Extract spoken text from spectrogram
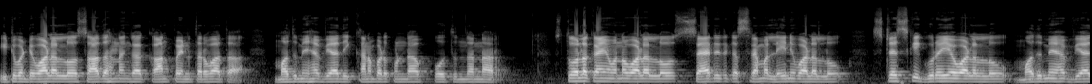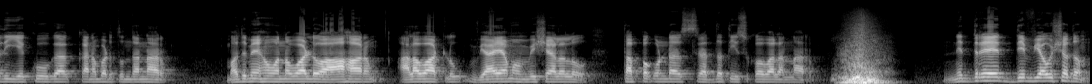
ఇటువంటి వాళ్ళల్లో సాధారణంగా కాన్పైన తర్వాత మధుమేహ వ్యాధి కనబడకుండా పోతుందన్నారు. స్థూలకాయం ఉన్న వాళ్ళల్లో శారీరక శ్రమ లేని వాళ్ళల్లో స్ట్రెస్కి గురయ్యే వాళ్ళల్లో మధుమేహ వ్యాధి ఎక్కువగా కనబడుతుందన్నారు. మధుమేహం ఉన్నవాళ్ళు ఆహారం అలవాట్లు వ్యాయామం విషయాలలో తప్పకుండా శ్రద్ధ తీసుకోవాలన్నారు. నిద్రే దివ్యౌషధం.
